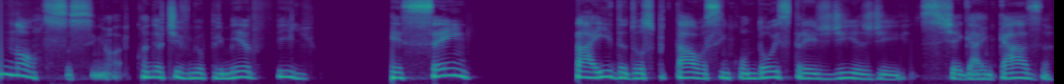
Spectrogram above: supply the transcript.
Nossa Senhora, quando eu tive meu primeiro filho, recém saída do hospital, assim, com dois, três dias de chegar em casa,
